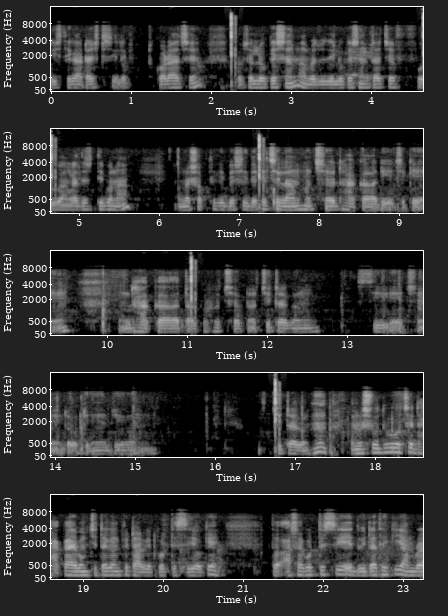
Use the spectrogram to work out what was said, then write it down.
বিশ থেকে আঠাইশ সিলেক্ট করা আছে। হচ্ছে লোকেশন আমরা যদি লোকেশনটা হচ্ছে ফুল বাংলাদেশ দিব না, আমরা সব থেকে বেশি দেখেছিলাম হচ্ছে ঢাকা দিয়েছি কে ঢাকা, তারপর হচ্ছে আপনার চিটাগাং সি চিটাগাং হ্যাঁ? আমরা শুধু হচ্ছে ঢাকা এবং চিটাগাংকে টার্গেট করতেছি ওকে তো আশা করতেছি এই দুইটা থেকেই আমরা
